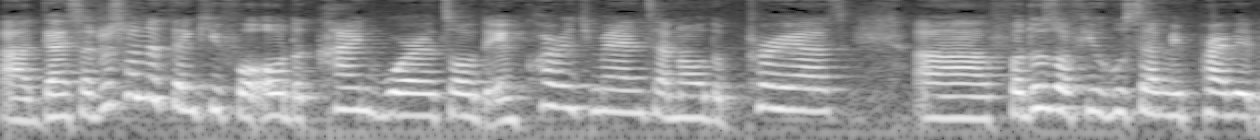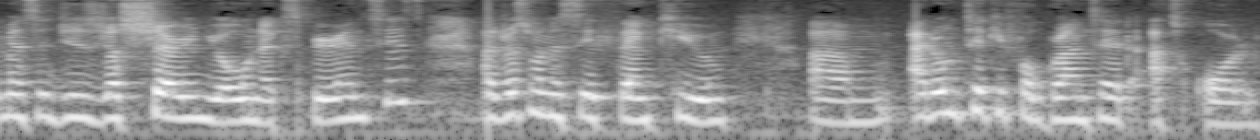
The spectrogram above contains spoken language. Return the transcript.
Uh, guys i just want to thank you for all the kind words all the encouragement and all the prayers. Uh, for those of you who sent me private messages just sharing your own experiences i just want to say thank you. Um, I don't take it for granted at all.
